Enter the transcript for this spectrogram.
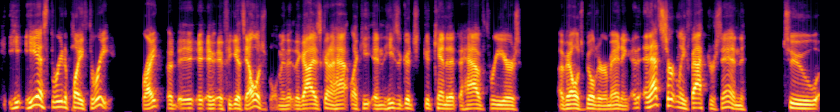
he he has three to play three, right? Uh, if he gets eligible, I mean, the, the guy is going to have like he and he's a good good candidate to have three years of eligibility remaining, and, and that certainly factors in to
